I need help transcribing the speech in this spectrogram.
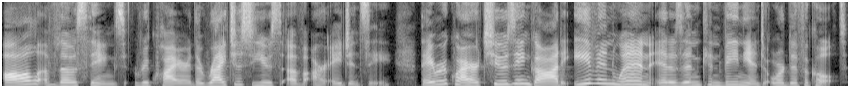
All of those things require the righteous use of our agency. They require choosing God even when it is inconvenient or difficult.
